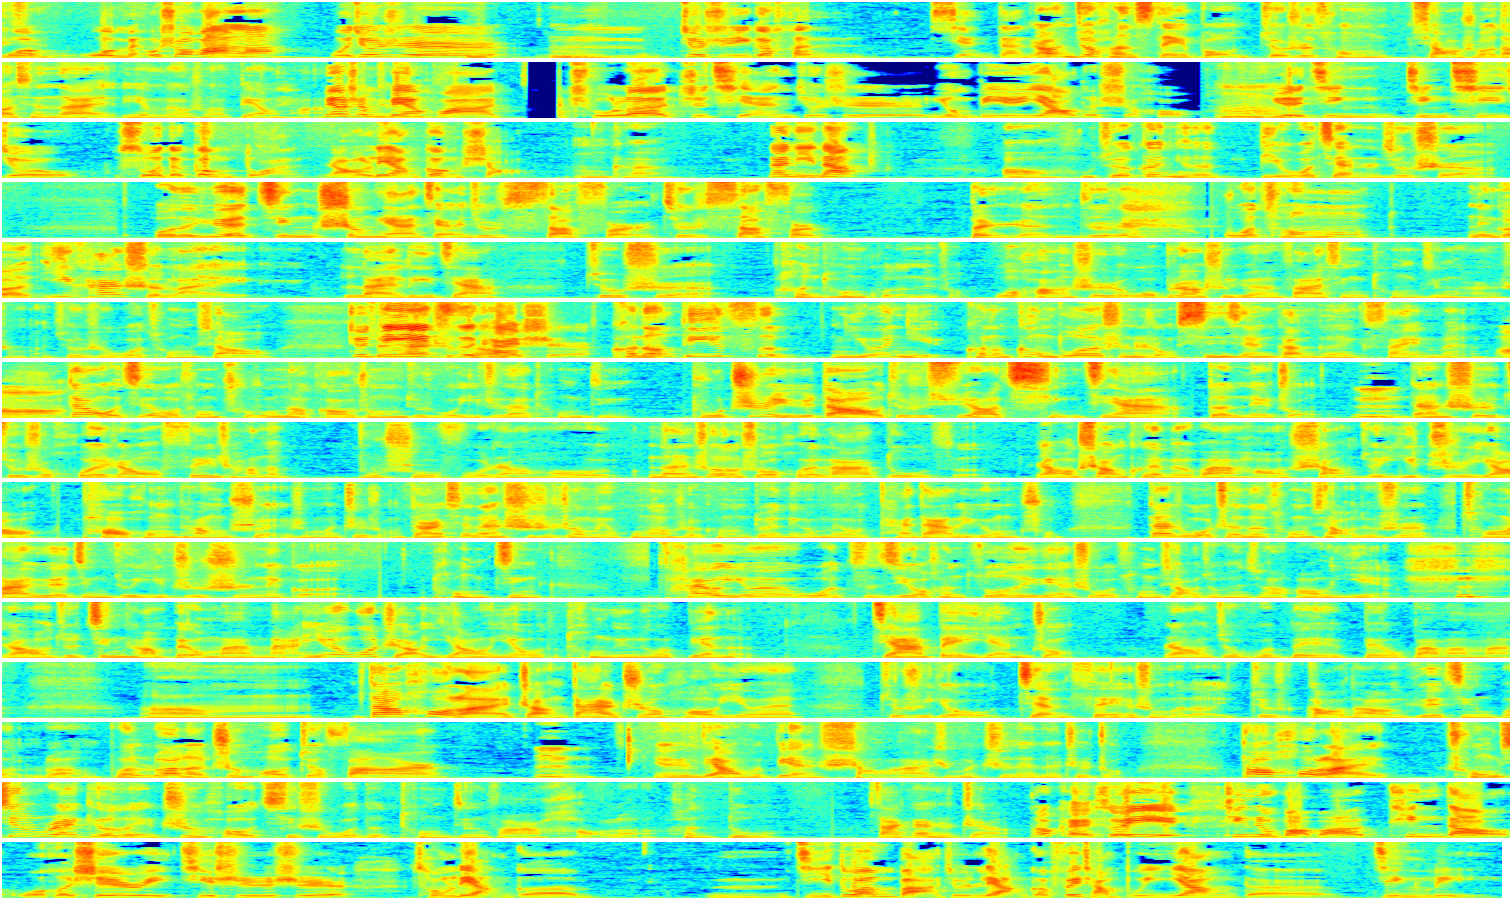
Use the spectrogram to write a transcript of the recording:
我我没我说完了，我就是嗯，就是一个很简单，然后你就很 stable，就是从小时候到现在也没有什么变化，没有什么变化，除了之前就是用避孕药的时候，嗯，月经经期就缩得更短，然后量更少。OK，那你呢？哦，我觉得跟你的比，我简直就是我的月经生涯简直就是 suffer，就是 suffer 本人，就是我从。那个一开始来来例假就是很痛苦的那种，我好像是我不知道是原发性痛经还是什么，就是我从小就第一次开始，可能第一次，因为你可能更多的是那种新鲜感跟 excitement 哦，但是我记得我从初中到高中，就是我一直在痛经，不至于到就是需要请假的那种，嗯，但是就是会让我非常的不舒服，然后难受的时候会拉肚子。然后上课也没有办法好好上，就一直要泡红糖水什么这种。但是现在事实证明，红糖水可能对那个没有太大的用处。但是我真的从小就是从来月经就一直是那个痛经。还有，因为我自己有很作的一点，是我从小就很喜欢熬夜，然后就经常被我妈骂，因为我只要一熬夜，我的痛经就会变得加倍严重，然后就会被被我爸妈骂。嗯，但后来长大之后，因为就是有减肥什么的，就是搞到月经紊乱，紊乱了之后就反而嗯，因为量会变少啊什么之类的这种，到后来重新 regulate 之后，其实我的痛经反而好了很多，大概是这样。OK，所以听众宝宝听到我和 Sherry 其实是从两个嗯极端吧，就是两个非常不一样的经历，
